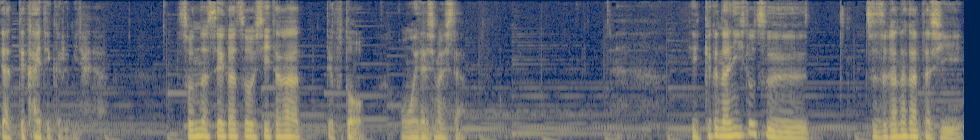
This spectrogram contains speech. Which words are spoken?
やって帰ってくるみたいな。そんな生活をしていたなってふと思い出しました。結局何一つ続かなかったし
